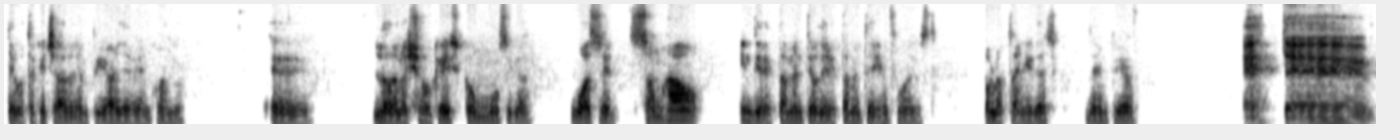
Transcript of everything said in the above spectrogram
te gusta escuchar NPR de vez en cuando. Eh, lo de los showcase con música, ¿was it somehow indirectamente o directamente influenced por los Tiny Desk de NPR? Este.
